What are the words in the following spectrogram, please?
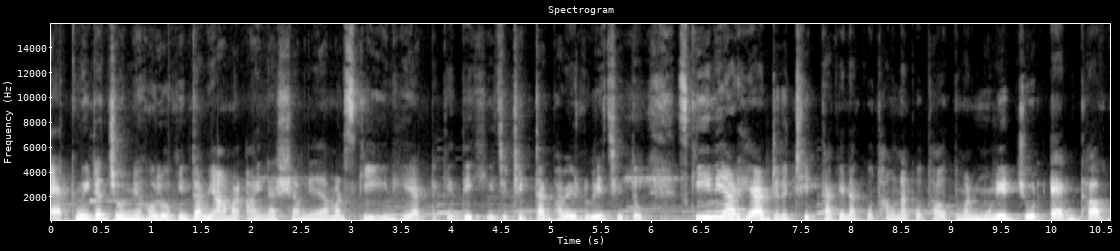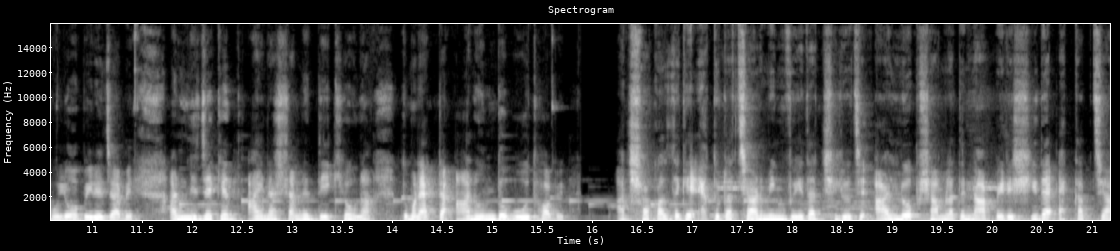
এক মিনিটের জন্য হলেও কিন্তু আমি আমার আয়নার সামনে আমার স্কিন হেয়ারটাকে দেখিয়েছি ঠিকঠাকভাবে রয়েছে তো স্কিন আর হেয়ার যদি ঠিক থাকে না, কোথাও না কোথাও তোমার মনের জোর এক ধাপ হলেও বেড়ে যাবে। আর নিজেকে আয়নার সামনে দেখেও না তোমার একটা আনন্দ বোধ হবে। আজ সকাল থেকে এতটা চার্মিং ওয়েদার ছিল যে আর লোভ সামলাতে না পেরে সিধা এক কাপ চা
